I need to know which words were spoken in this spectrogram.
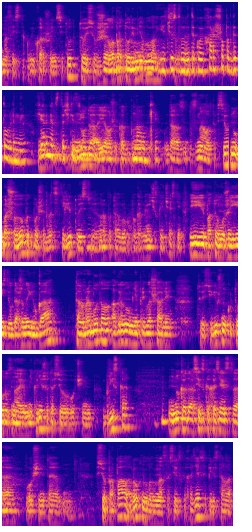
У нас есть такой хороший институт, то есть уже лаборатория у меня была. Я чувствую, вы такой хорошо подготовленный фермер Ну, с точки зрения. Ну да, я уже как бы науки. Да, знал это все. Ну, большой опыт, больше 20 лет, то есть э, работал в агрономической части. И потом уже ездил даже на юга, там работал, агроном меня приглашали. То есть южную культуру знаю. Мне, конечно, это все очень близко. Но когда сельское хозяйство, в общем-то, все пропало, рухнуло у нас, а сельское хозяйство перестало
